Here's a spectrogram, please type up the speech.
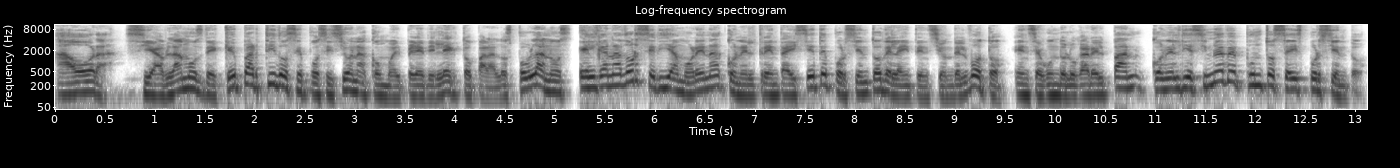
Ahora, si hablamos de qué partido se posiciona como el predilecto para los poblanos, el ganador sería Morena con el 37% de la intención del voto, en segundo lugar el PAN con el 19.6%.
